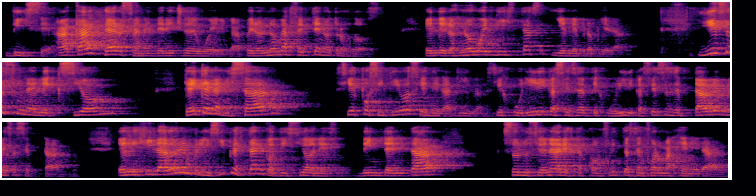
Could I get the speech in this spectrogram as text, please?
Dice, acá ejerzan el derecho de huelga, pero no me afecten otros dos, el de los no huelguistas y el de propiedad. Y eso es una elección que hay que analizar si es positiva, si es negativa, si es jurídica, si es antijurídica, si es aceptable o no es aceptable. El legislador en principio está en condiciones de intentar solucionar estos conflictos en forma general.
